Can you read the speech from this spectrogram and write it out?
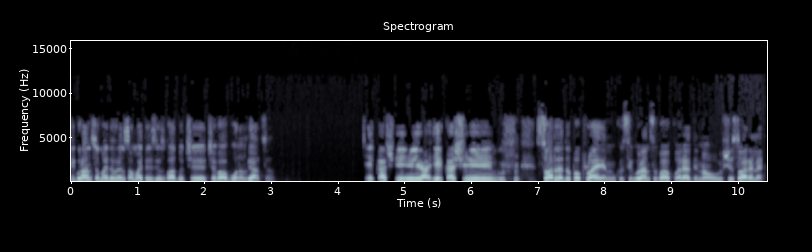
siguranță mai devreme sau mai târziu îți va aduce ceva bun în viață. E ca și, e ca și soarele după ploaie, cu siguranță va apărea din nou și soarele.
